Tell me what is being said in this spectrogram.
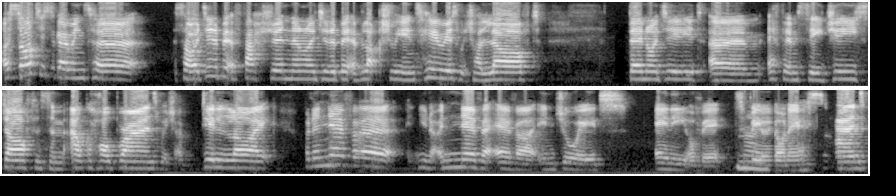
I started to go into. So I did a bit of fashion, then I did a bit of luxury interiors, which I loved. Then I did um, FMCG stuff and some alcohol brands, which I didn't like. But I never, you know, I never ever enjoyed any of it, to No. be honest. And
